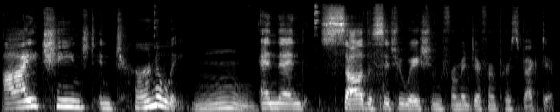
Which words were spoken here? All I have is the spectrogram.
I changed internally mm. and then saw the situation from a different perspective.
